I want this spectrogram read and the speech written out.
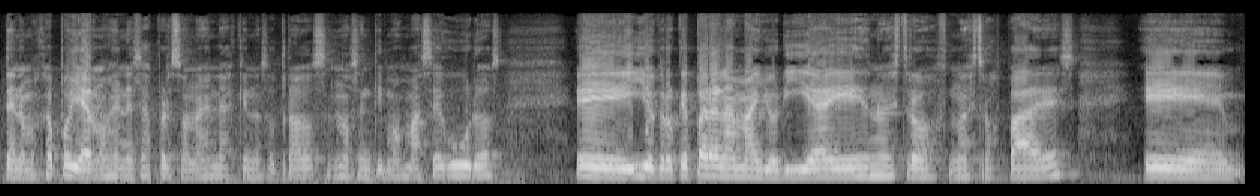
tenemos que apoyarnos en esas personas en las que nosotros nos sentimos más seguros eh, y yo creo que para la mayoría es nuestros, nuestros padres. Eh,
